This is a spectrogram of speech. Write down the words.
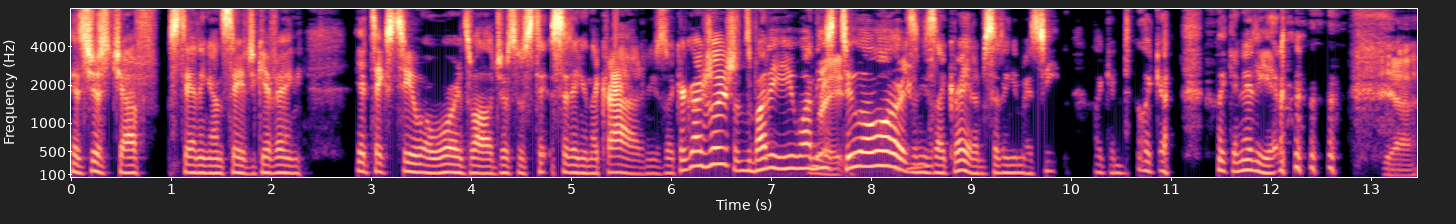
it's just Geoff standing on stage giving it takes two awards while Josef's st- sitting in the crowd and he's like congratulations buddy you won these Right. two awards and he's like great I'm sitting in my seat like a like a like an idiot Yeah.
